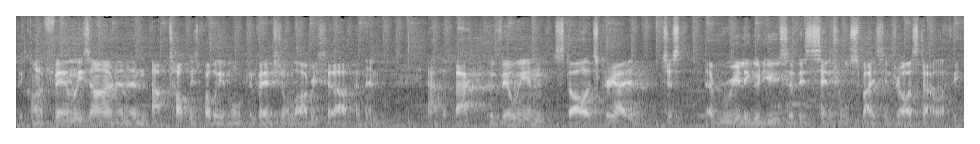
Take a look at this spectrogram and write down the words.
the kind of family zone, and then up top is probably a more conventional library setup, and then out the back, pavilion style. It's created just a really good use of this central space in Drysdale, I think.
